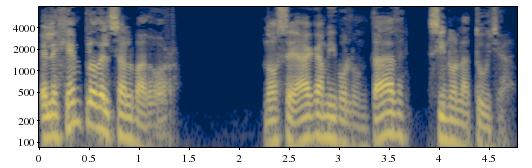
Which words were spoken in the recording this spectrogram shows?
El ejemplo del Salvador. No se haga mi voluntad, sino la tuya.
